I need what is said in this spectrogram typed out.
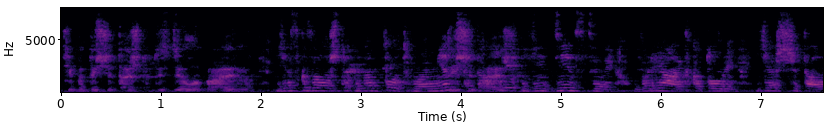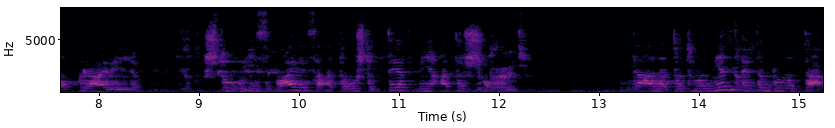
Типа ты считаешь, что ты сделала правильно. Я сказала, что на тот момент Ты это был единственный вариант, который я считала правильным, Нет. чтобы избавиться от того, чтобы ты от меня отошел. Ударить? Да, на тот момент это было так.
